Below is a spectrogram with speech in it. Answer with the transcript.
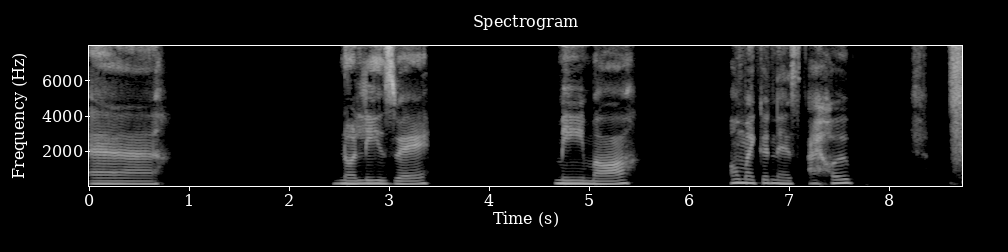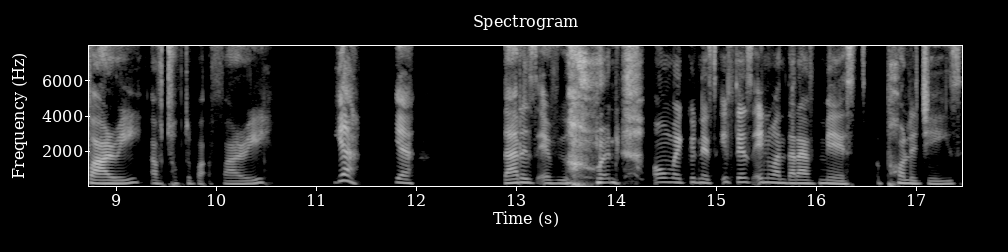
uh, Nolizwe, Mima. Oh my goodness. I hope Fari. I've talked about Fari. Yeah, yeah. That is everyone. oh my goodness. If there's anyone that I've missed, apologies.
